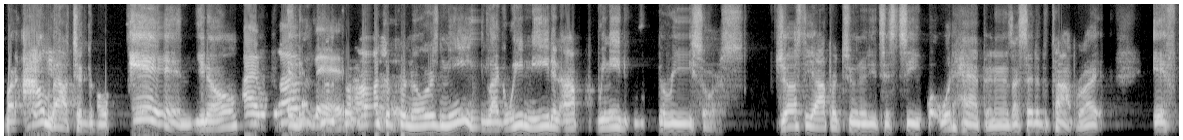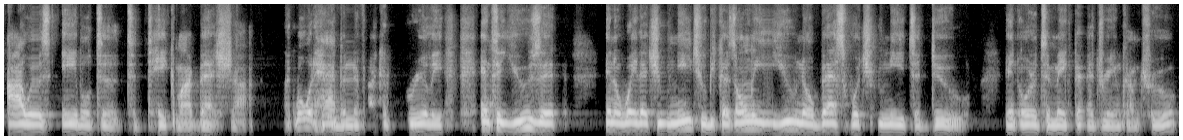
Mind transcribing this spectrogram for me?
but I'm about to go in. You know, I love this. entrepreneurs need like we need an op- we need the resource, just the opportunity to see what would happen. As I said at the top, right? If I was able to to take my best shot, like what would happen if I could really and to use it in a way that you need to, because only you know best what you need to do in order to make that dream come true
